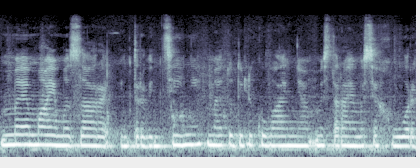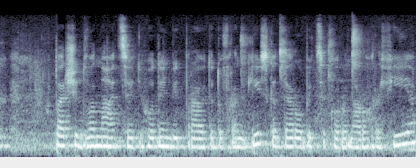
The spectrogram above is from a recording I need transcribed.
ми маємо зараз інтервенційні методи лікування. Ми стараємося хворих перші 12 годин відправити до Франківська, де робиться коронарографія,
